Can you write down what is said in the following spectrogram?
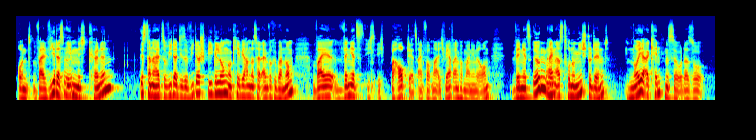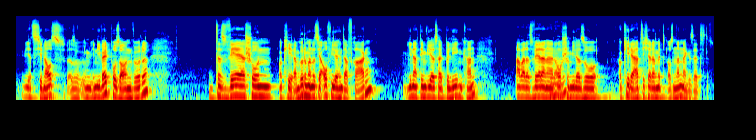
Und weil wir das mhm. eben nicht können, ist dann halt so wieder diese Widerspiegelung, okay, wir haben das halt einfach übernommen, weil wenn jetzt, ich, ich behaupte jetzt einfach mal, ich werfe einfach mal in den Raum, wenn jetzt irgendein mhm. Astronomiestudent neue Erkenntnisse oder so jetzt hinaus, also in die Welt posaunen würde, das wäre ja schon, okay, dann würde man das ja auch wieder hinterfragen. je nachdem, wie er es halt belegen kann. Aber das wäre dann halt Mhm. auch schon wieder so, okay, der hat sich ja damit auseinandergesetzt.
